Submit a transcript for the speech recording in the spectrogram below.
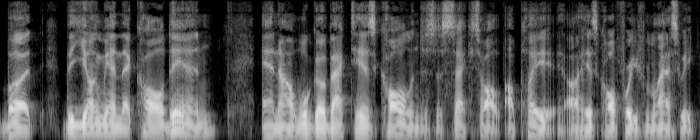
But the young man that called in, and uh, we'll go back to his call in just a second. So I'll, I'll play uh, his call for you from last week.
